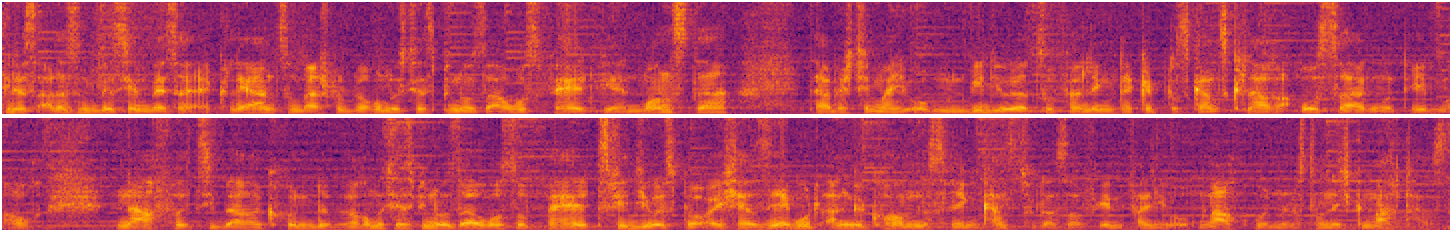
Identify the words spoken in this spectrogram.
die das alles ein bisschen besser erklären. Zum Beispiel, warum sich der Spinosaurus verhält wie ein Monster. Da habe ich dir mal hier oben ein Video dazu verlinkt. Da gibt es ganz klare Aussagen und eben auch nachvollziehbare Gründe, warum sich der Spinosaurus so verhält. Das Video ist bei euch ja sehr gut angekommen, deswegen kannst du das auf jeden Fall hier oben nachholen, wenn du es noch nicht gemacht hast.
